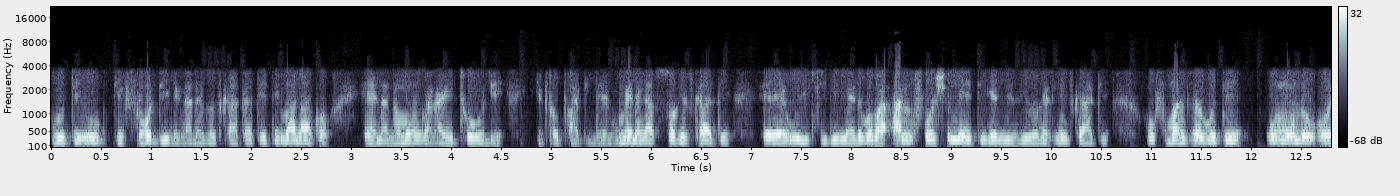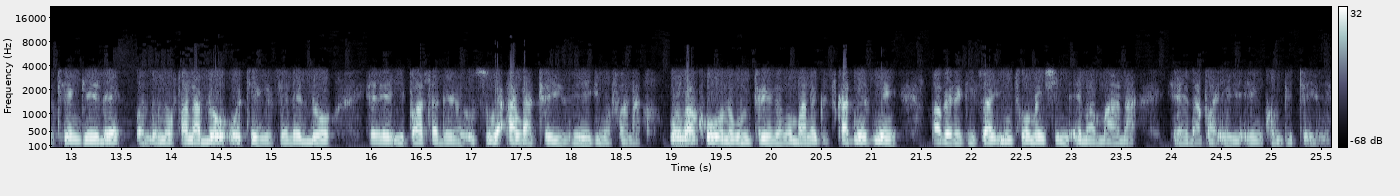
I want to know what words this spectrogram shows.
ukuthi udefraudile ngaleso sikhathi athethe imali yakho um nanoma ungakayitholi i-property leyo. Kumele ngaso sonke isikhathi um uyisikinele kuba unfortunate-ke biziwe kwesinye isikhathi ufumanisa ukuthi umuntu othengele nofana lo othengisele lo eh ipahla leyo usuke angatraceki nofana ungakhoni ukumtrace ngombana isikhathi esiningi baberegisa information emamala eh lapha e- enkhompyutheni.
